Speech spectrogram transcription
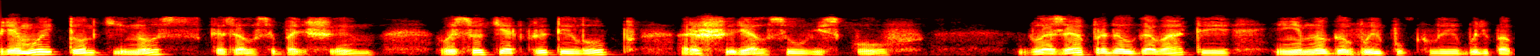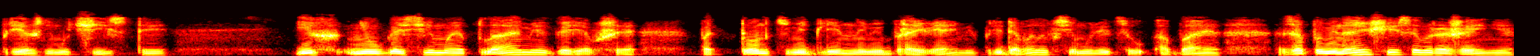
Прямой тонкий нос казался большим, высокий открытый лоб расширялся у висков, Глаза продолговатые и немного выпуклые, были по-прежнему чистые. Их неугасимое пламя, горевшее под тонкими длинными бровями, придавало всему лицу Абая запоминающееся выражение,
